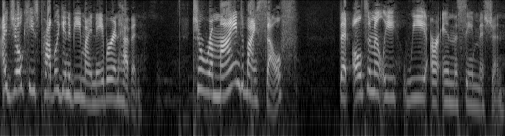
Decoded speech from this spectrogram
I joke he's probably going to be my neighbor in heaven. To remind myself that ultimately we are in the same mission.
